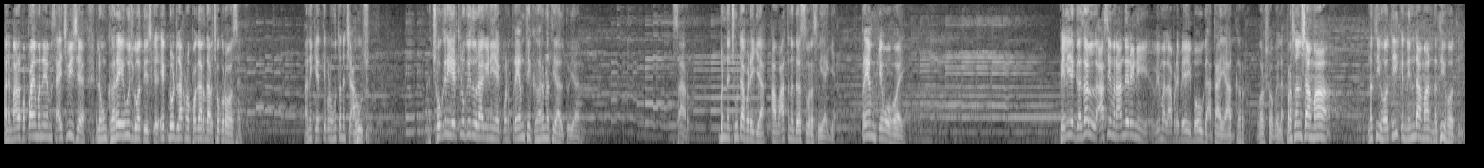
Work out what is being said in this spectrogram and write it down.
અને મારા પપ્પાએ મને એમ સાચવી છે, એટલે હું ઘરે એવું જ ગોતીશ કે એક દોઢ લાખનો પગારદાર છોકરો હશે. અનિકેત કે, પણ હું તને ચાહું છું. છોકરી એટલું કીધું રાગીણી એક પણ પ્રેમથી ઘર નથી હાલતું યાર. સારું. બંને છૂટા પડી ગયા. આ વાતને દસ વર્ષ વ્યા ગયા. પ્રેમ કેવો હોય? પેલી એ ગઝલ આસિમ રાંદેરીની. વિમલ, આપણે બે બહુ ગાતા, યાદ કર, વર્ષો પહેલા. પ્રશંસામાં નથી હોતી કે નિંદામાં નથી હોતી?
